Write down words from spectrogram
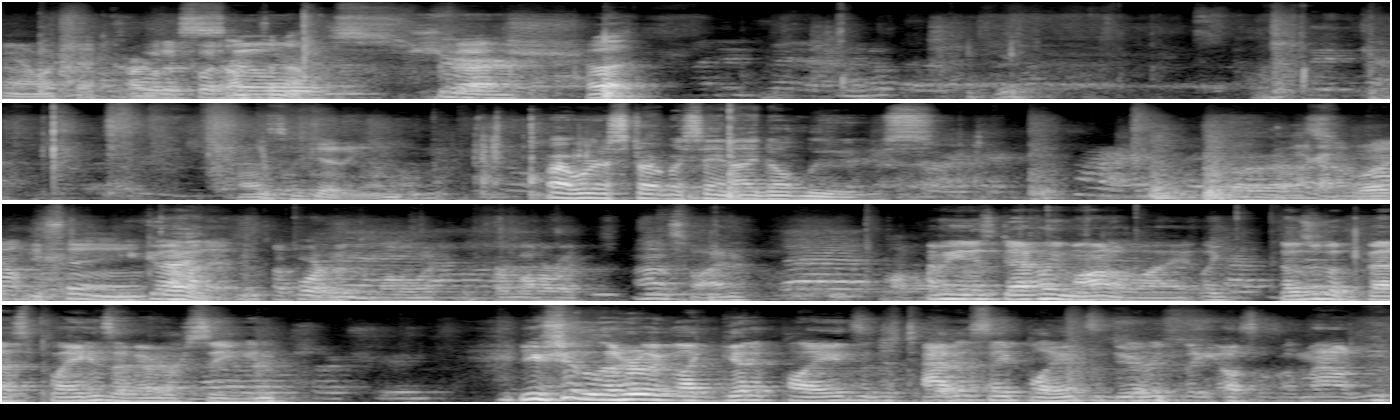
Yeah, I wish that card Would was something else. Sure. What? That's a Gideon. All right, we're gonna start by saying I don't lose. That's what you You think. got it. I poured it into mono red. Or mono oh, red. That's fine. Mono I mean, it's definitely mono white. Like those are the best planes I've ever seen. You should literally like get it planes and just have it say planes and do everything else as a mountain.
